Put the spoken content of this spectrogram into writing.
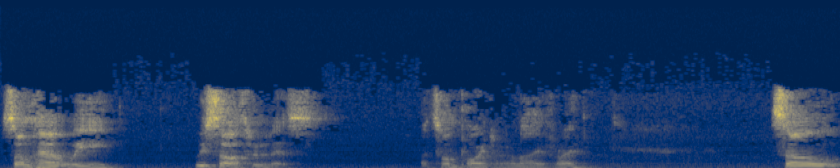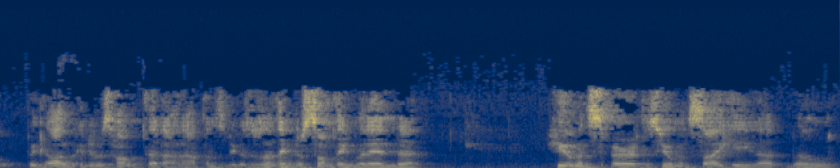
somehow we, we saw through this at some point in our life, right? So we, all we can do is hope that that happens because I think there's something within the human spirit, this human psyche that will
